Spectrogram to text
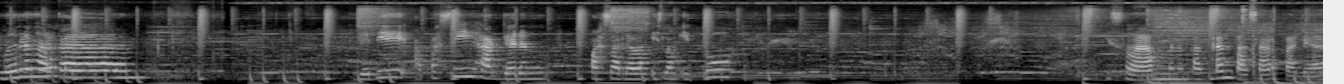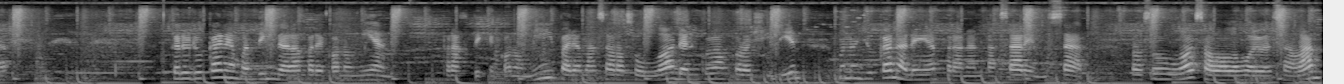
mendengarkan. Jadi apa sih harga dan pasar dalam Islam itu? Islam menempatkan pasar pada kedudukan yang penting dalam perekonomian. Praktik ekonomi pada masa Rasulullah dan Khulafaur Rasyidin menunjukkan adanya peranan pasar yang besar. Rasulullah SAW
